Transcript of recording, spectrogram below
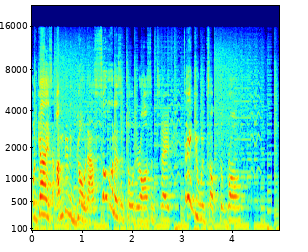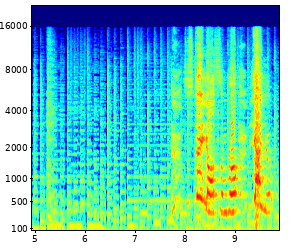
But guys, I'm gonna go now. Someone hasn't told you're awesome today, they doing something wrong. Stay awesome, bro. Yeah, yeah.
